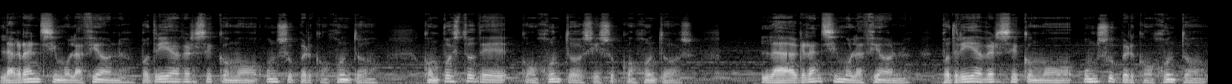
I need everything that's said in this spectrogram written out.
La gran simulación podría verse como un superconjunto compuesto de conjuntos y subconjuntos. La gran simulación podría verse como un superconjunto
